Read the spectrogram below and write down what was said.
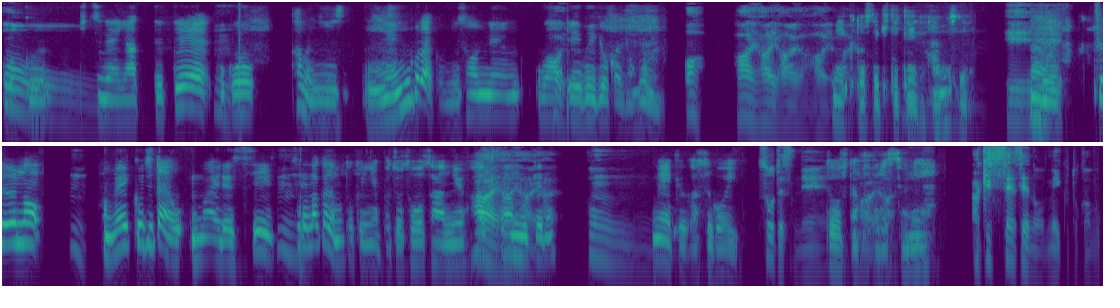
お6、ー7年やってて、うんここ、多分 2, 2年ぐらいか、2、3年ははい AV 業界の方にはいはいはいはい。メイクとして来ててって感じで。へなのでえ。、普通のうんメイク自体うまいですし、うんその中でも特にやっぱ女装さん、ニューハーフさん向けのうん。メイクがすごいそうですね。上手な方ですよね。秋津先生のメイクとか僕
